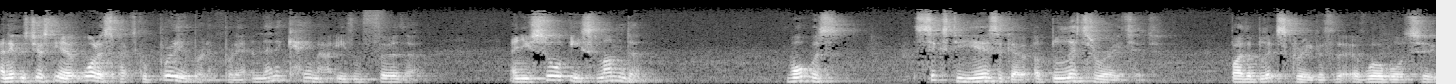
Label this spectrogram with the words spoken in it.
and it was just, you know, what a spectacle. Brilliant, brilliant, brilliant. And then it came out even further. And you saw East London, what was 60 years ago obliterated by the blitzkrieg of, the, of World War II,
